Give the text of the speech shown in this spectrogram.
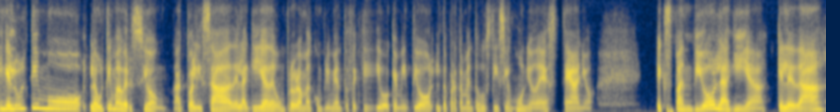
En el último, la última versión actualizada de la guía de un programa de cumplimiento efectivo que emitió el Departamento de Justicia en junio de este año, expandió la guía que le da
